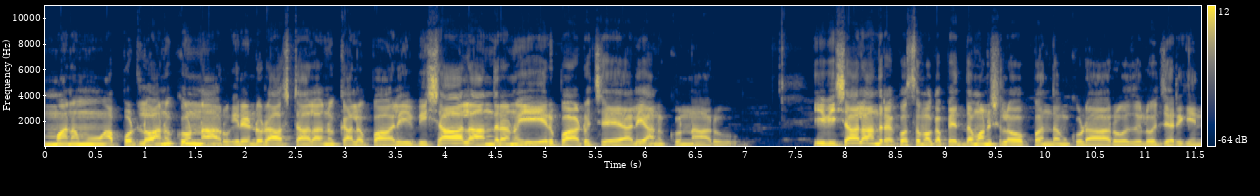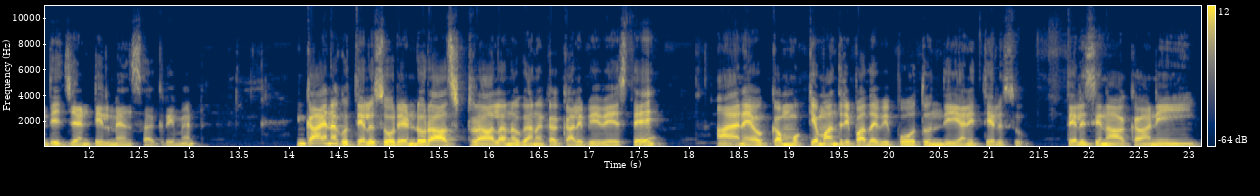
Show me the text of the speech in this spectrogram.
మనము అప్పట్లో అనుకున్నారు. ఈ రెండు రాష్ట్రాలను కలపాలి విశాలాంధ్రను ఏర్పాటు చేయాలి అనుకున్నారు. ఈ విశాలాంధ్ర కోసం ఒక పెద్ద మనుషుల ఒప్పందం కూడా ఆ రోజులో జరిగింది జెంటిల్మెన్స్ అగ్రిమెంట్ ఇంకా ఆయనకు తెలుసు రెండు రాష్ట్రాలను గనక కలిపివేస్తే ఆయన యొక్క ముఖ్యమంత్రి పదవి పోతుంది అని తెలుసు. తెలిసినా కానీ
